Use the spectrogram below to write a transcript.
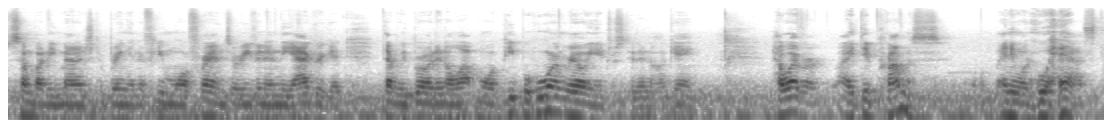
somebody managed to bring in a few more friends, or even in the aggregate, that we brought in a lot more people who weren't really interested in our game. However, I did promise anyone who asked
